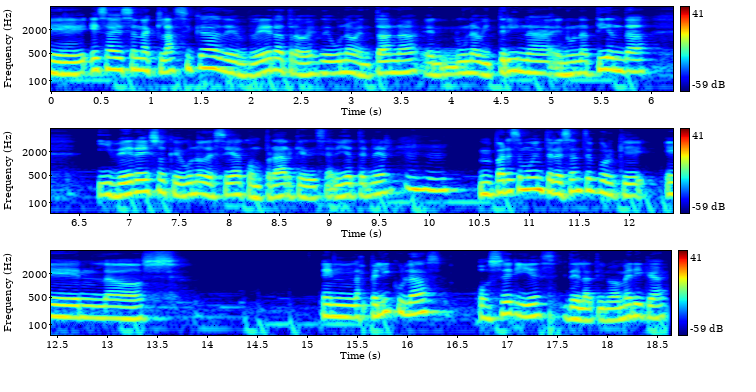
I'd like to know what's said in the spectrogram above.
eh, esa escena clásica de ver a través de una ventana, en una vitrina, en una tienda, y ver eso que uno desea comprar, que desearía tener, me parece muy interesante porque en, los, en las películas o series de Latinoamérica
